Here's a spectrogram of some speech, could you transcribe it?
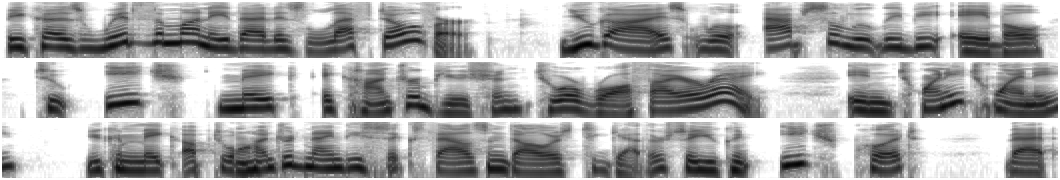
Because with the money that is left over, you guys will absolutely be able to each make a contribution to a Roth IRA. In 2020, you can make up to $196,000 together. So you can each put that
